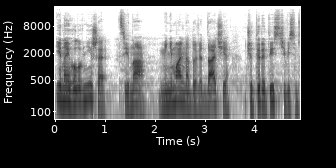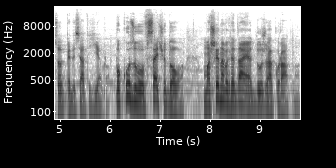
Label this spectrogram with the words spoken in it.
І найголовніше ціна мінімальна до віддачі 4850 євро. По кузову все чудово. Машина виглядає дуже акуратно.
